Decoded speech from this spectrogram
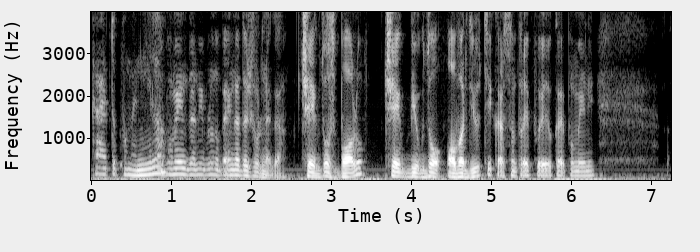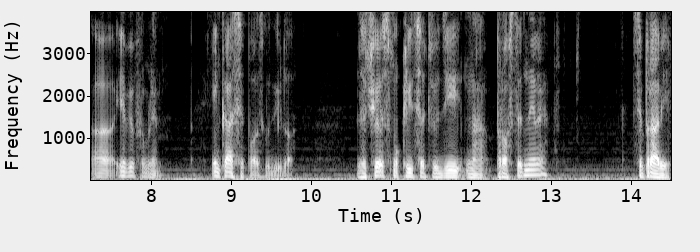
Kaj je to pomenilo? To pomeni, da ni bilo nobenega dežurnega. Če je kdo zbolel, če je bil kdo overduty, kar sem prej povedal, kaj pomeni, uh, je bil problem. In kaj se je pa zgodilo? Začeli smo klicati ljudi na proste dneve, se pravi,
